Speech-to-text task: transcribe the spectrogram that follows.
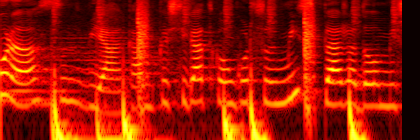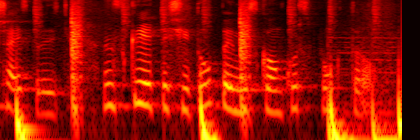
Bună, sunt Bianca, am câștigat concursul Miss Plaja 2016. Înscrie-te și tu pe missconcurs.ro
